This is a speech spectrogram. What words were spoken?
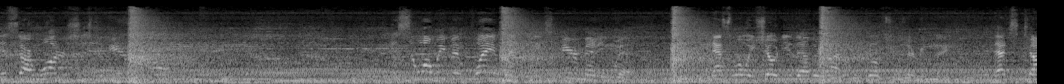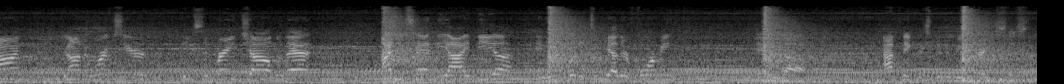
This is our water system here. This is the one we've been playing with and experimenting with. And that's the one we showed you the other night, the filters, everything. That's John. John that works here. He's the brainchild of that. I just had the idea and he put it together for me. And uh, I think it's going to be a great system.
